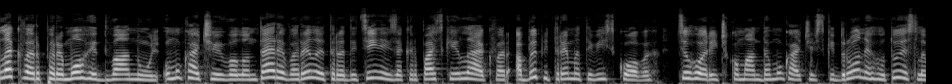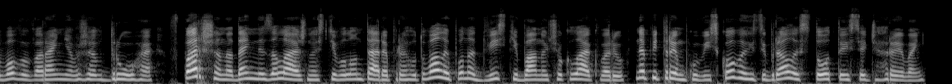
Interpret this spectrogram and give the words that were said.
Леквар перемоги 2-0. У Мукачеві волонтери варили традиційний закарпатський леквар, аби підтримати військових. Цьогоріч команда Мукачівські дрони готує сливове варення вже вдруге. Вперше на День Незалежності волонтери приготували понад 200 баночок лекварю. На підтримку військових зібрали 100 тисяч гривень.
